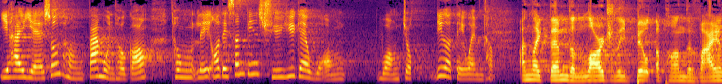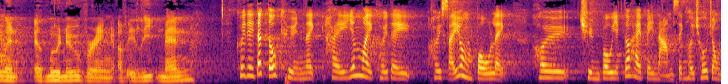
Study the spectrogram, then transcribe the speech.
而系耶稣同班门徒讲，同你我哋身边处于嘅皇皇族呢个地位唔同。 unlike them, the largely built upon the violent maneuvering of elite men, 佢哋得到权力系因为佢哋去使用暴力，去全部亦都系被男性去操纵。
